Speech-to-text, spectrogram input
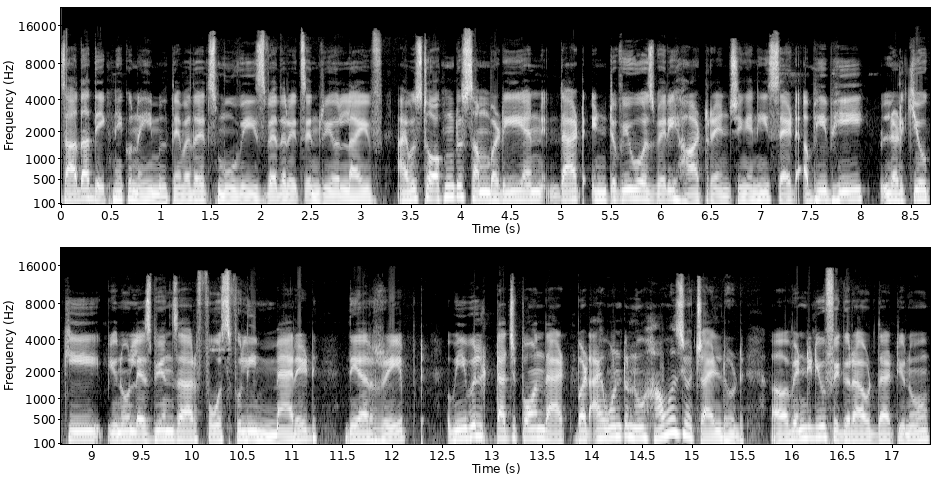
ज़्यादा देखने को नहीं मिलते हैं whether it's movies, whether it's in real life. I was talking to somebody and that interview was very heart wrenching and he said अभी भी लड़कियों की you know lesbians are forcefully married, they are raped. We will touch upon that, but I want to know how was your childhood? Uh, when did you figure out that you know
